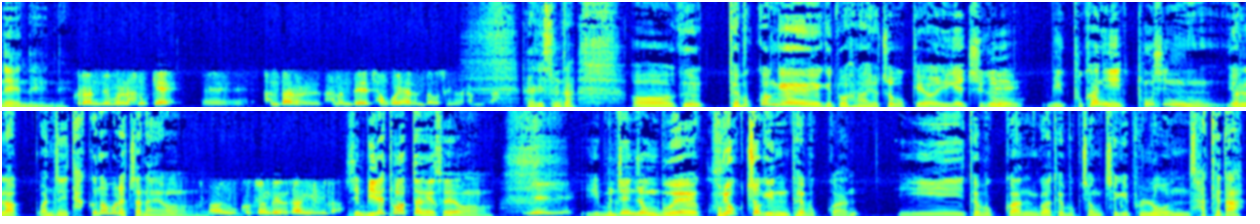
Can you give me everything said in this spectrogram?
네네네. 네, 네. 그러한 점을 함께 예, 판단을 하는데 참고해야 된다고 생각합니다. 알겠습니다. 어, 그 대북 관계 얘기도 하나 여쭤볼게요. 이게 지금 예. 미, 북한이 통신 연락 완전히 다 끊어버렸잖아요. 아유 걱정되는 상황입니다. 지금 미래통합당에서요. 예 예. 이 문재인 정부의 굴욕적인 대북관, 이 대북관과 대북 정책이 불러온 사태다.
